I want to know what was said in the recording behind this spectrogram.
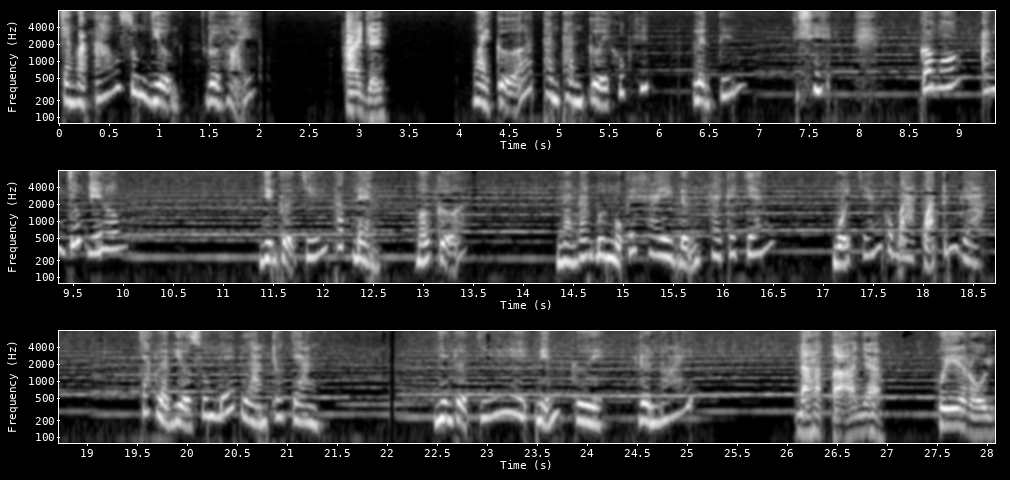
Chàng mặc áo xuân giường rồi hỏi. Ai vậy? Ngoài cửa Thanh Thanh cười khúc khích, lên tiếng. có muốn ăn chút gì không? Viên thừa chí thắp đèn, mở cửa. Nàng đang bưng một cái khay đựng hai cái chén. Mỗi chén có ba quả trứng gà. Chắc là vừa xuống bếp làm cho chàng. Viên thừa chí mỉm cười, rồi nói. Đa tạ nha, khuya rồi,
